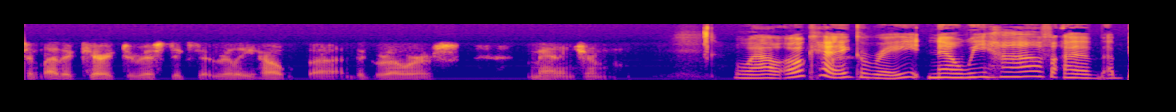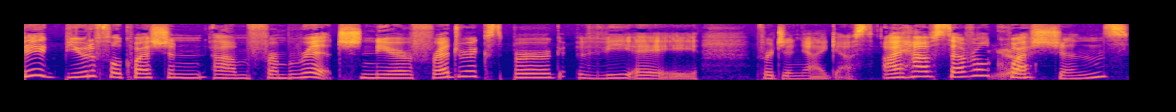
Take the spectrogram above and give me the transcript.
some other characteristics that really help uh, the growers manage them. Wow. Okay, great. Now we have a, a big, beautiful question um, from Rich near Fredericksburg, VA, Virginia, I guess. I have several yeah. questions.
